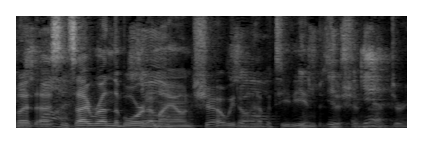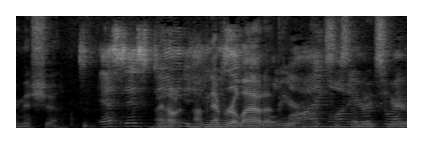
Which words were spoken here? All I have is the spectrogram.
But uh, since I run the board on my own show, we don't have a TD in position again, during this show. SSD I don't. I'm never allowed up here, since nobody's here.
